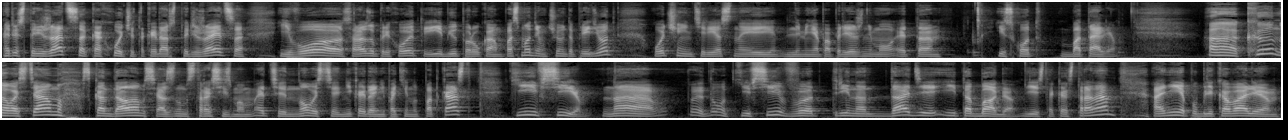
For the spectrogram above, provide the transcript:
распоряжаться как хочет, а когда распоряжается, его сразу приходят и бьют по рукам. Посмотрим, к чему это придет. Очень интересный для меня по-прежнему это исход баталии. А, к новостям, скандалам, связанным с расизмом. Эти новости никогда не покинут подкаст. KFC на ну, KFC в Тринададе и Табаго. Есть такая страна. Они опубликовали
